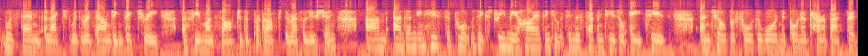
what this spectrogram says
was then elected with a resounding victory a few months after the after the revolution, um, and I mean his support was extremely high. I think it was in the 70s or 80s until before the war in Nagorno Karabakh. But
